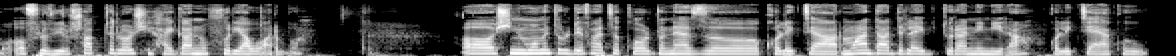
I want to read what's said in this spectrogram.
uh, Fluviul Șoaptelor și Haiganu Furia Oarbă. Uh, și în momentul de față coordonează colecția Armada de la editura Nemira, colecția aia cu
